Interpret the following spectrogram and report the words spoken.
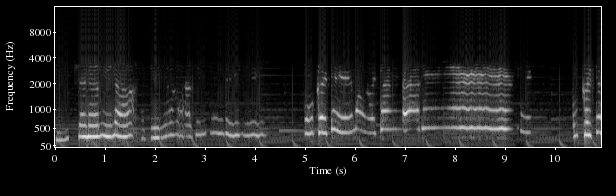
క్షణమిలా ఒకటే మాటన్నది ఒకటే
